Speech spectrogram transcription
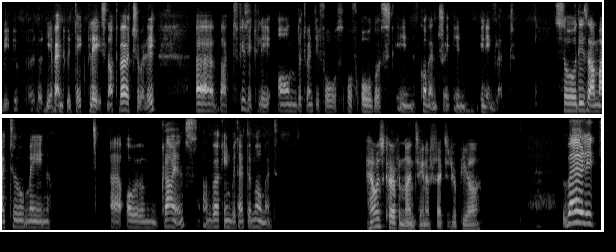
be uh, the event will take place not virtually, uh, but physically on the 24th of August in Coventry in in England. So these are my two main uh, um, clients I'm working with at the moment. How has COVID 19 affected your PR? Well, it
